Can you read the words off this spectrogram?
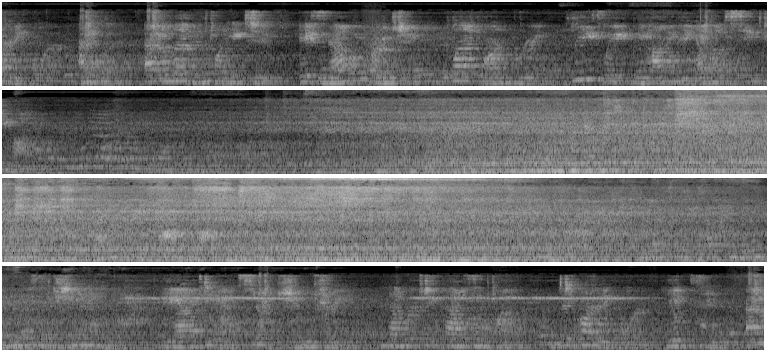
departing for Ireland at 11:22 is now approaching platform 3. Please wait behind the yellow safety line. Yongsan at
